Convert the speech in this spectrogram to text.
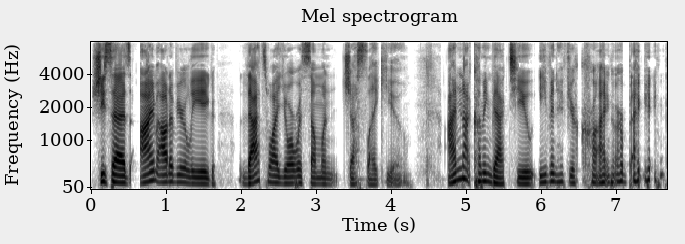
She says, I'm out of your league. That's why you're with someone just like you. I'm not coming back to you, even if you're crying or begging.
